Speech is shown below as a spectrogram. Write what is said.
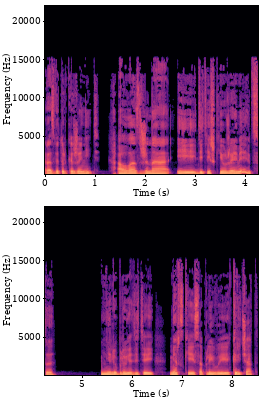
Разве только женить? А у вас жена и детишки уже имеются?» «Не люблю я детей. Мерзкие, сопливые, кричат,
